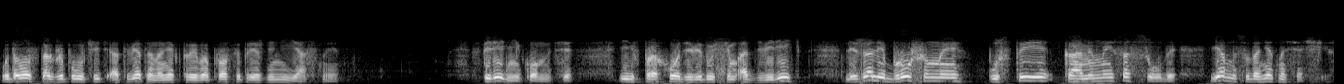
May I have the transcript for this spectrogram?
Удалось также получить ответы на некоторые вопросы, прежде неясные. В передней комнате и в проходе, ведущем от дверей, лежали брошенные пустые каменные сосуды, явно сюда не относящиеся.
